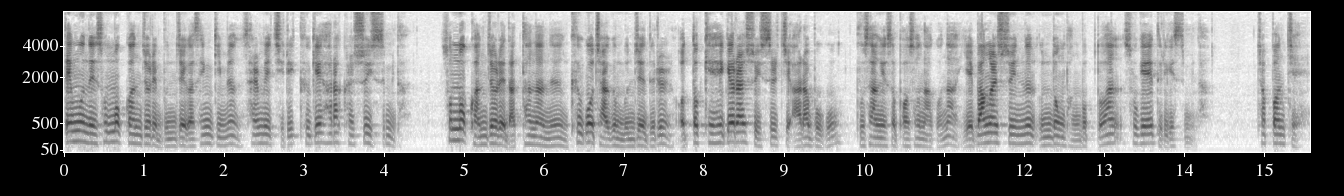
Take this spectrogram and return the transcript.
때문에 손목 관절에 문제가 생기면 삶의 질이 크게 하락할 수 있습니다. 손목 관절에 나타나는 크고 작은 문제들을 어떻게 해결할 수 있을지 알아보고 부상에서 벗어나거나 예방할 수 있는 운동 방법 또한 소개해 드리겠습니다. 첫 번째,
